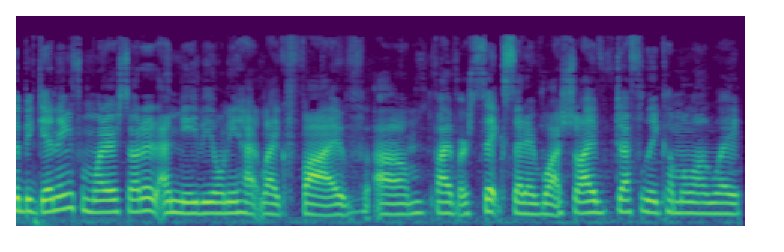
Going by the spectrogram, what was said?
the beginning, from what I started, I maybe only had like five, um, five or six that I've watched. So I've definitely come a long way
